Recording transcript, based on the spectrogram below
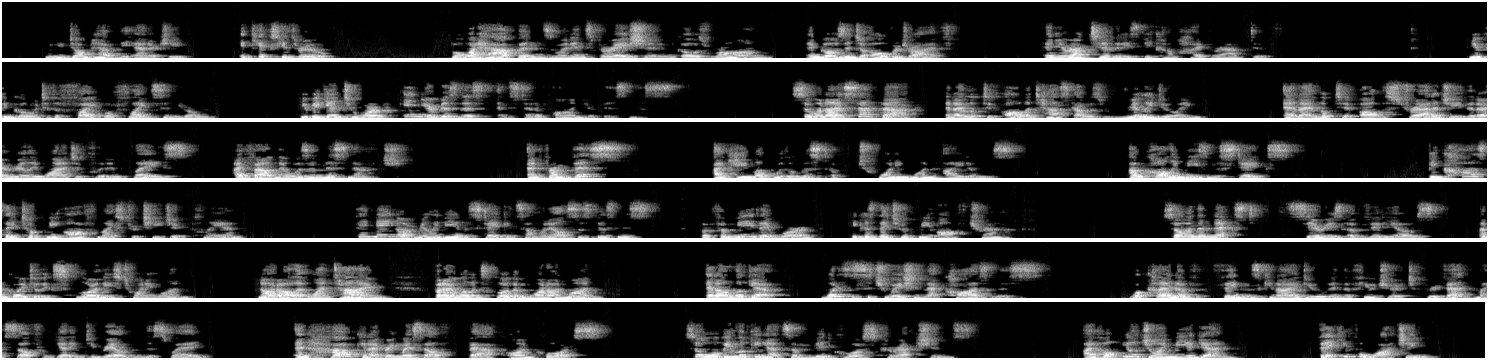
when you don't have the energy, it kicks you through. But what happens when inspiration goes wrong and goes into overdrive and your activities become hyperactive? You can go into the fight or flight syndrome. You begin to work in your business instead of on your business. So when I sat back and I looked at all the tasks I was really doing, and I looked at all the strategy that I really wanted to put in place, I found there was a mismatch. And from this, I came up with a list of 21 items. I'm calling these mistakes because they took me off my strategic plan. They may not really be a mistake in someone else's business, but for me they were because they took me off track. So in the next series of videos, I'm going to explore these 21. Not all at one time, but I will explore them one on one. And I'll look at what is the situation that caused this? What kind of things can I do in the future to prevent myself from getting derailed in this way? And how can I bring myself back on course? So we'll be looking at some mid-course corrections. I hope you'll join me again. Thank you for watching,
